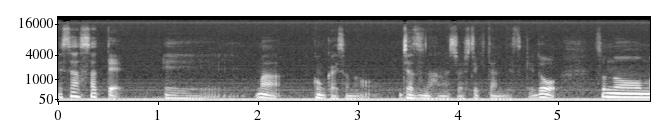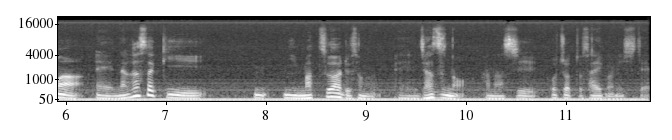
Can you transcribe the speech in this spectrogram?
でさあさて、えー、まあ今回そのジャズの話をしてきたんですけどそのまあ、えー、長崎にまつわるその、えー、ジャズの話をちょっと最後にして、え、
